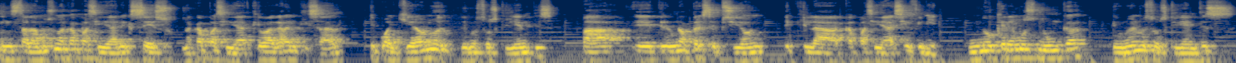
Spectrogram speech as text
instalamos una capacidad en exceso, una capacidad que va a garantizar que cualquiera uno de nuestros clientes va a eh, tener una percepción de que la capacidad es infinita. No queremos nunca que uno de nuestros clientes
